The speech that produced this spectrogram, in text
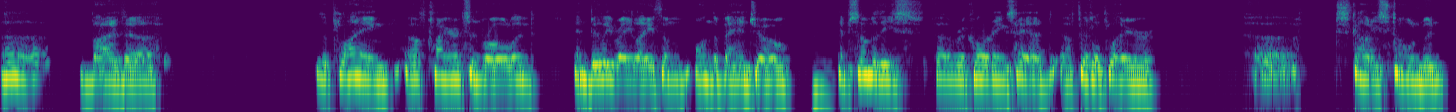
uh, by the the playing of Clarence and Roland and Billy Ray Latham on the banjo. Mm-hmm. And some of these uh, recordings had a fiddle player, uh, Scotty Stoneman,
